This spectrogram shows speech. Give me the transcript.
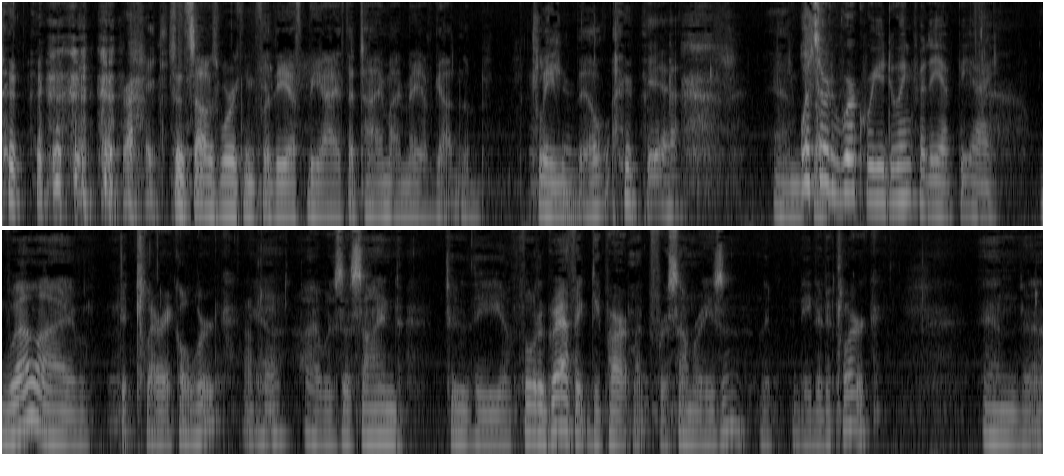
right. Since I was working for the FBI at the time, I may have gotten a clean Sure. bill. Yeah. And What so- sort of work were you doing for the FBI? Well, I did clerical work. Okay. I was assigned to the uh, photographic department for some reason. They needed a clerk. And uh,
